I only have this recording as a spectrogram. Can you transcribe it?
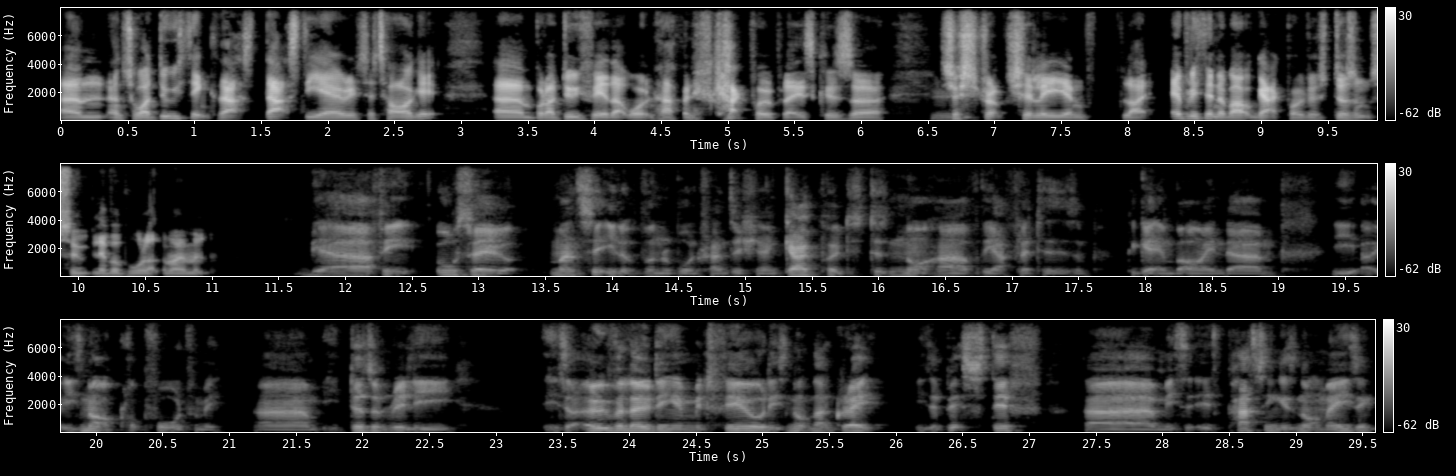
Um, and so I do think that's that's the area to target. Um, but I do fear that won't happen if Gakpo plays because uh, mm. just hmm. structurally and like everything about Gakpo just doesn't suit Liverpool at the moment. Yeah, I think also Man City look vulnerable in transition, and Gakpo just does not have the athleticism to get in behind. Um, he, he's not a Klopp forward for me. Um, he doesn't really. He's overloading in midfield. He's not that great. He's a bit stiff. Um, his, his passing is not amazing.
